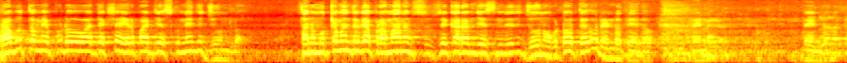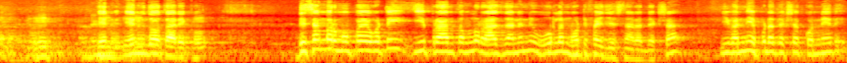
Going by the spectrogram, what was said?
ప్రభుత్వం ఎప్పుడు అధ్యక్ష ఏర్పాటు చేసుకునేది? జూన్లో. తను ముఖ్యమంత్రిగా ప్రమాణం స్వీకారం చేసింది జూన్ ఒకటో తేదో రెండో తేదో. రెండు. రెండు. ఎనిమిదో తారీఖు. డిసెంబర్ ముప్పై ఒకటి ఈ ప్రాంతంలో రాజధానిని ఊర్లో నోటిఫై చేసినారు అధ్యక్ష. ఇవన్నీ ఎప్పుడు అధ్యక్ష కొనేది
